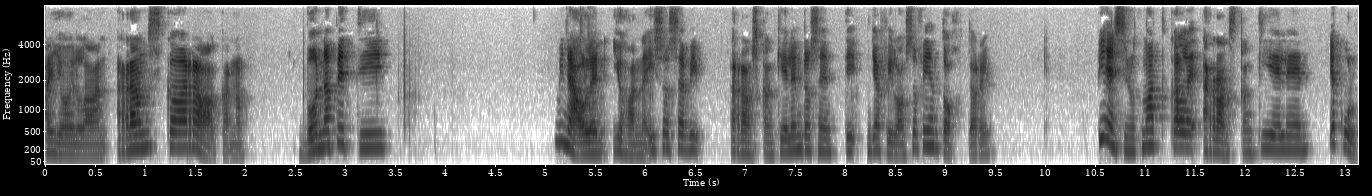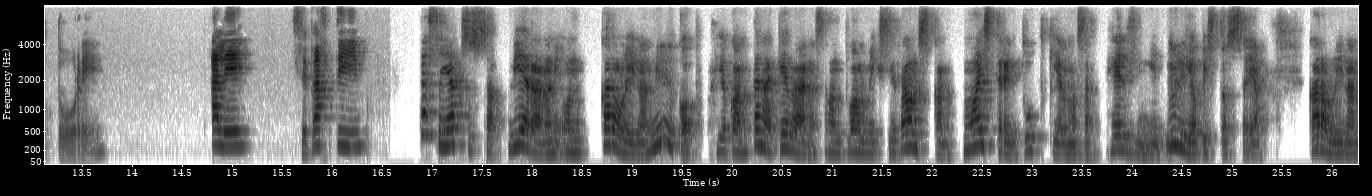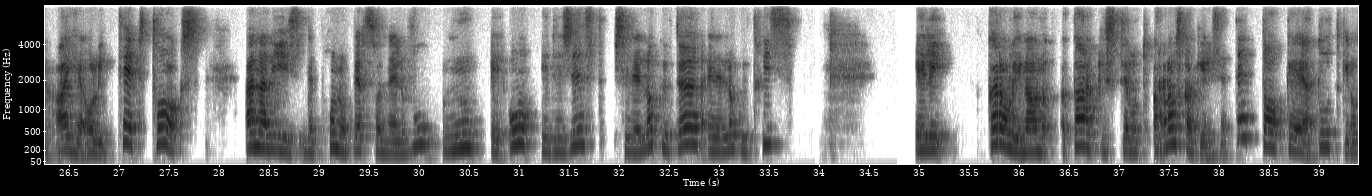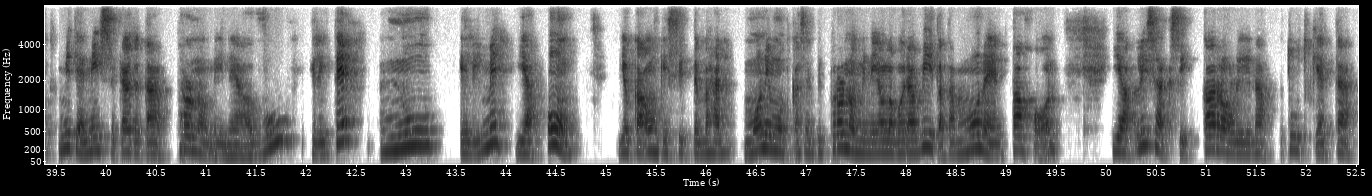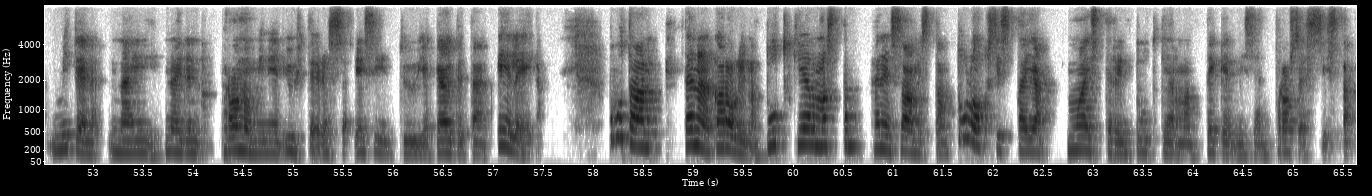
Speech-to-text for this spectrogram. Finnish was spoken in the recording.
tarjoillaan ranskaa raakana. Bon appétit! Minä olen Johanna Isosävi, ranskan kielen dosentti ja filosofian tohtori. Vien sinut matkalle ranskan kieleen ja kulttuuriin. Allez, c'est parti! Tässä jaksossa vieraanani on Karoliina Nykop, joka on tänä keväänä saanut valmiiksi Ranskan maisterin tutkielmansa Helsingin yliopistossa. Ja Karoliinan aihe oli TED Talks, analyse des pronoms personnels vous, nous et on et des gestes chez les locuteurs et les locutrices. Eli Karoliina on tarkistellut ranskankielisiä TED ja tutkinut, miten niissä käytetään pronomineja vous, eli te, nous, eli me, ja on, joka onkin sitten vähän monimutkaisempi pronomini, jolla voidaan viitata moneen tahoon. Ja lisäksi Karoliina tutki, että miten näiden pronominien yhteydessä esiintyy ja käytetään eleitä. Puhutaan tänään Karoliinan tutkielmasta, hänen saamistaan tuloksista ja maisterin tutkielman tekemisen prosessista.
